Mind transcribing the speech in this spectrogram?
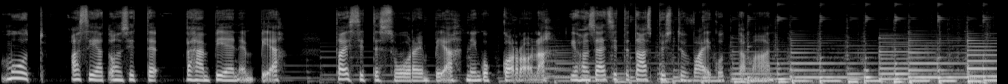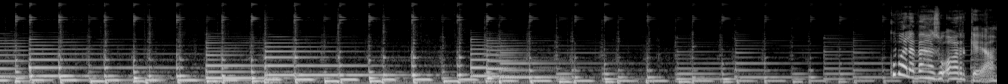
Muut asiat on sitten vähän pienempiä tai sitten suurempia, niin kuin korona, johon sä et sitten taas pysty vaikuttamaan. Kuvaile vähän sun arkea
